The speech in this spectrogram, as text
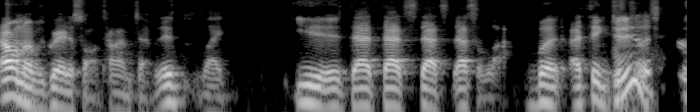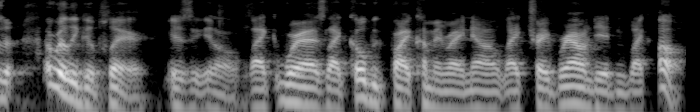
I don't know if it's greatest all time. Time it's like yeah, that that's that's that's a lot. But I think just, a, a, really good player is you know like whereas like Coby probably come in right now like Tre Brown did and like oh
